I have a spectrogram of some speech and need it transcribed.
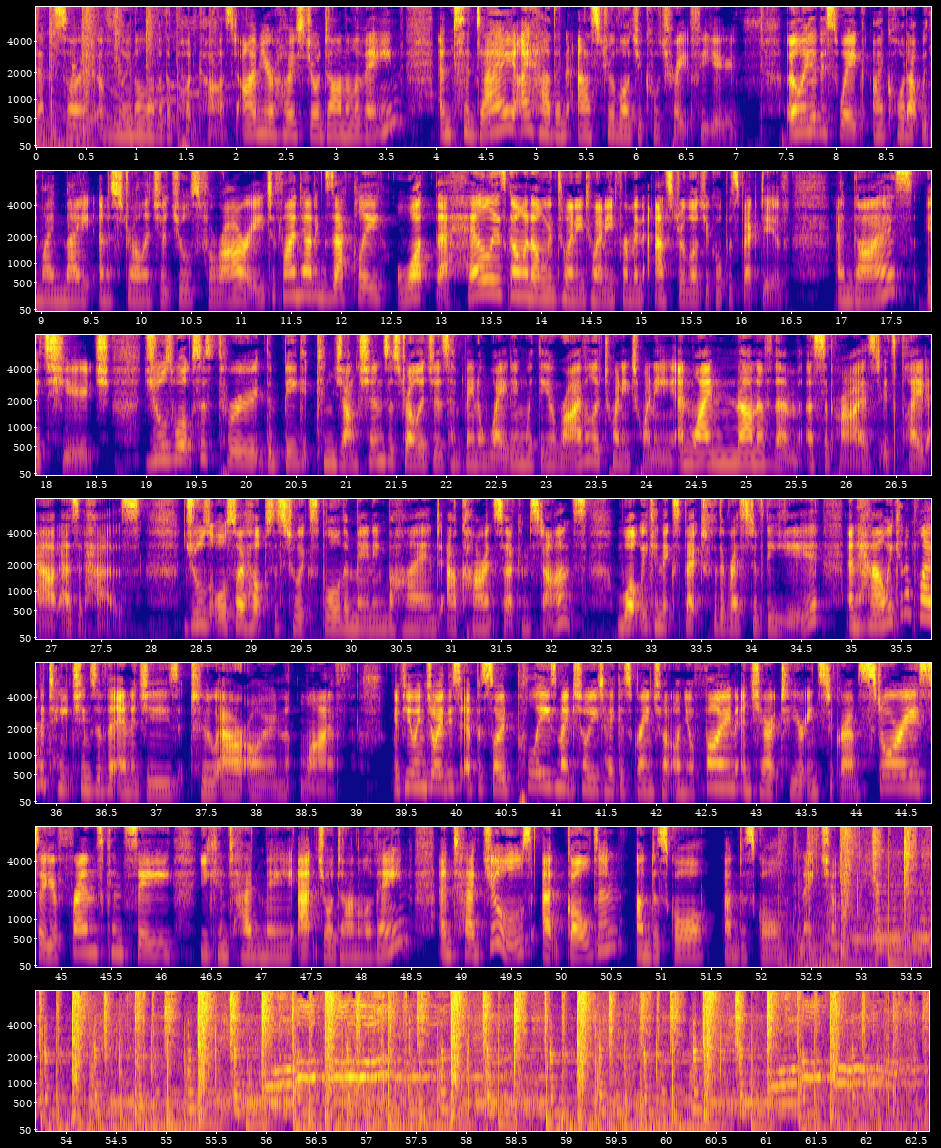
Episode of Lunar Lover the podcast. I'm your host Jordana Levine, and today I have an astrological treat for you. Earlier this week, I caught up with my mate and astrologer Jules Ferrari to find out exactly what the hell is going on with 2020 from an astrological perspective. And guys, it's huge. Jules walks us through the big conjunctions astrologers have been awaiting with the arrival of 2020 and why none of them are surprised it's played out as it has. Jules also helps us to explore the meaning behind our current circumstance, what we can expect for the rest of the year, and how we can apply the teachings of the energies to our own life. If you enjoyed this episode, please make sure you take a screenshot on your phone and share it to your Instagram stories so your friends can see. You can tag me at Jordana Levine and tag Jules at golden underscore underscore nature.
